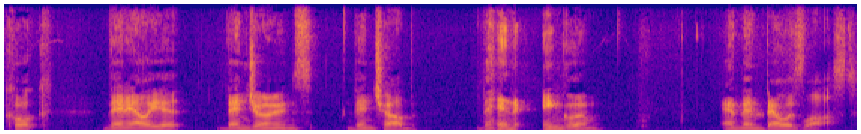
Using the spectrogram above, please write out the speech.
Cook, then Elliott, then Jones, then Chubb, then Ingram, and then Bella's last.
